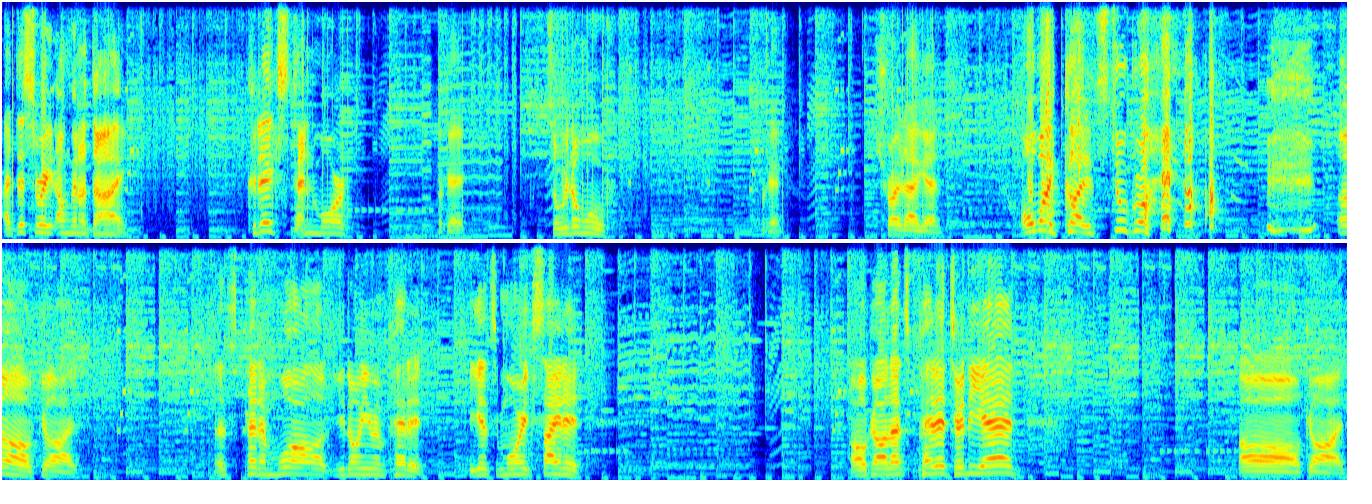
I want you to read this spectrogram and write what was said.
At this rate, I'm gonna die. Could I extend more? Okay. So we don't move. Okay. Let's try that again. Oh my god, it's still growing! oh god. Let's pet him while you don't even pet it. He gets more excited. Oh god, let's pet it to the end. Oh god.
